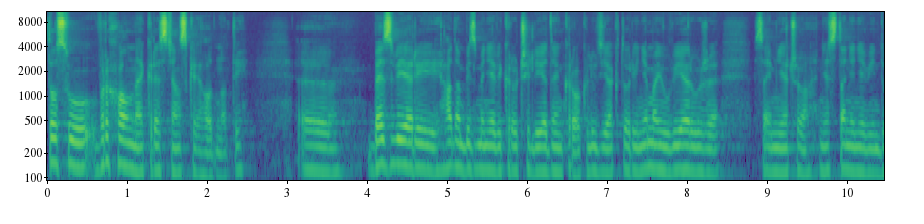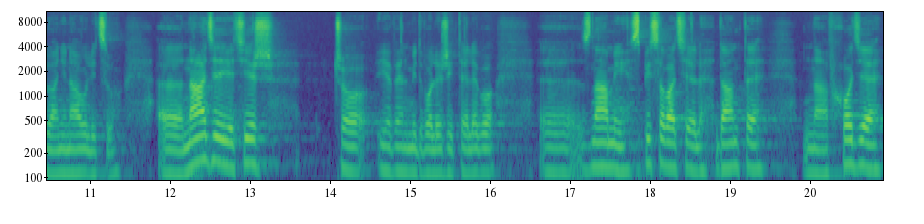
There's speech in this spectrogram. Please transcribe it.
To sú vrcholné kresťanské hodnoty. E, bez viery, hádam by sme nevykročili jeden krok. Ľudia, ktorí nemajú vieru, že sa im niečo nestane, nevindu ani na ulicu. E, nádej je tiež čo je veľmi dôležité, lebo e, známy spisovateľ Dante na vchode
